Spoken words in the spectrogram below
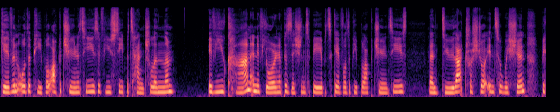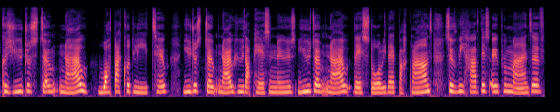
giving other people opportunities if you see potential in them. If you can, and if you're in a position to be able to give other people opportunities, then do that. Trust your intuition because you just don't know what that could lead to. You just don't know who that person knows. You don't know their story, their background. So if we have this open mind of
